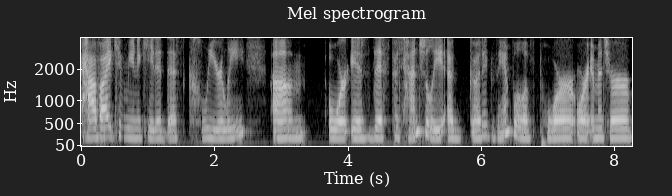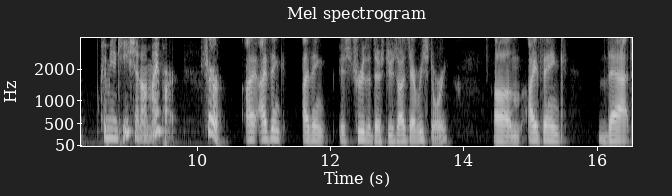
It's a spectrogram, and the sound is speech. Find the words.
have I communicated this clearly? Um, or is this potentially a good example of poor or immature communication on my part? Sure. I, I think I think it's true that there's two sides to every story. Um, I think that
